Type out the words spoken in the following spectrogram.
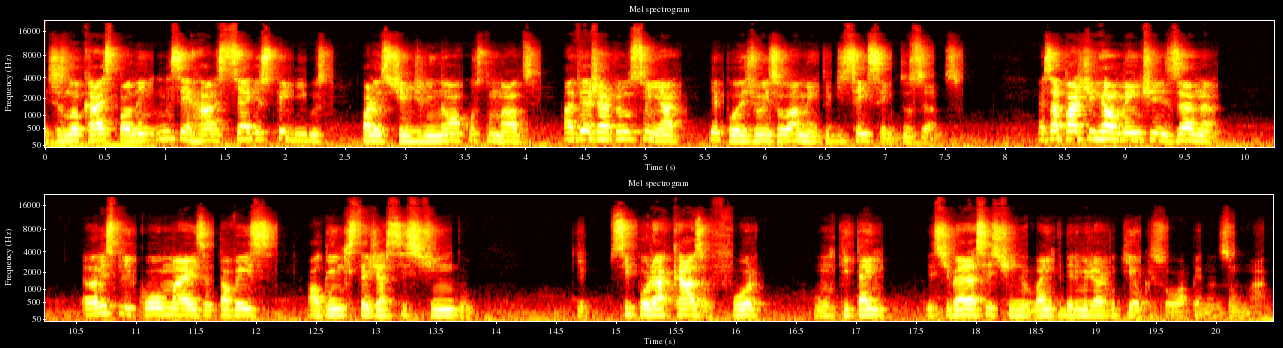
Esses locais podem encerrar sérios perigos para os Changeling não acostumados a viajar pelo sonhar depois de um isolamento de 600 anos. Essa parte realmente, Zana, ela me explicou, mas talvez alguém que esteja assistindo, que se por acaso for um que está estiver assistindo vai entender melhor do que eu, que sou apenas um mago.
